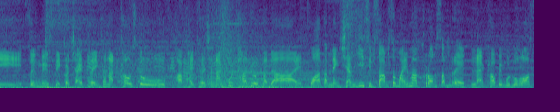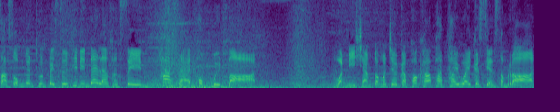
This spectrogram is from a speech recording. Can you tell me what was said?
นี ซึ่งมิวสิกก็ใช้เพลงถนัดเข้าสู่ทำให้เธอชนะคู่ท้าดวลมาได้คว้าตำแหน่งแชมป์ 23 สมัยมาครองสำเร็จ และเข้าไปหมุนวงล้อสะสมเงินทุนไปซื้อที่ดินได้แล้วทั้งสิ้น 560,000 บาท วันนี้แชมป์ต้องมาเจอกับพ่อค้าผัดไทยวัยเกษียณสำราญ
